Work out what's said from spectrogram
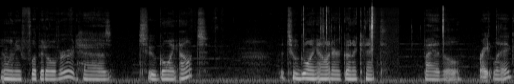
And when you flip it over, it has two going out. The two going out are going to connect by the right leg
